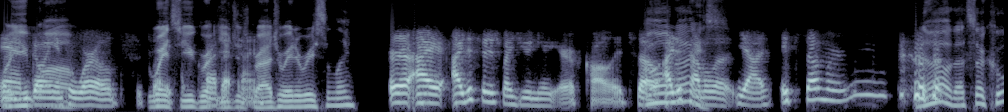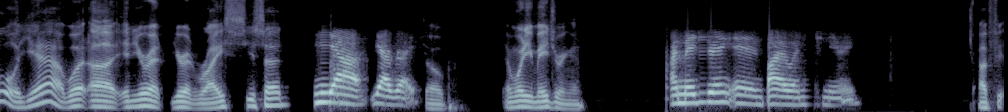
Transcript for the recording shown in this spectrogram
Well, and you, going uh, into worlds it's Wait, like, so you gra- you just time. graduated recently? Uh, I I just finished my junior year of college, so Oh, I just have a little. Yeah, it's summer. No, that's so cool. Yeah. What uh and you're at you're at Rice, you said? yeah, yeah, right. Dope. And what are you majoring in? I'm majoring in bioengineering. I feel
